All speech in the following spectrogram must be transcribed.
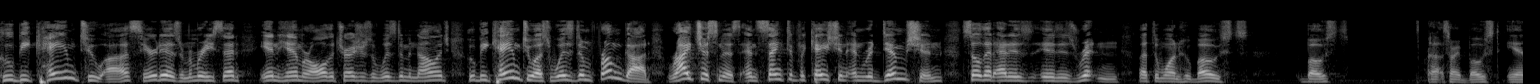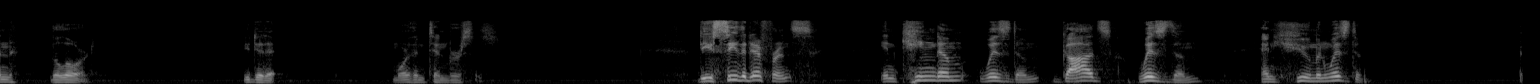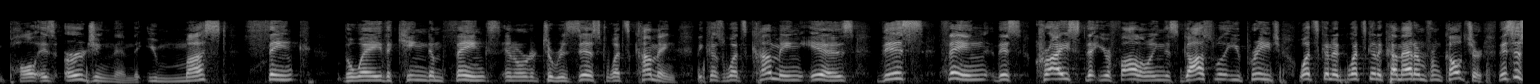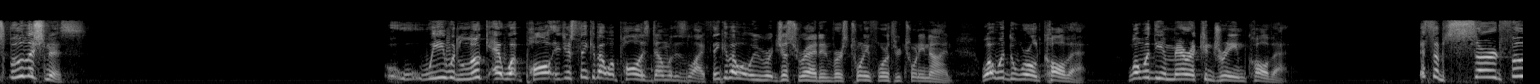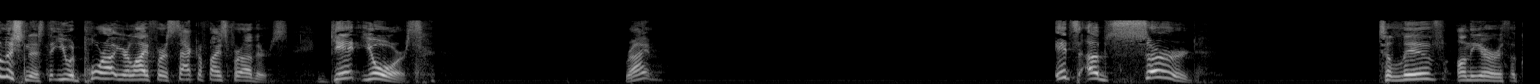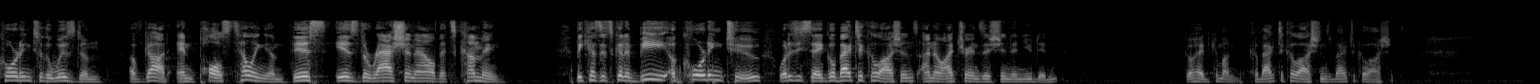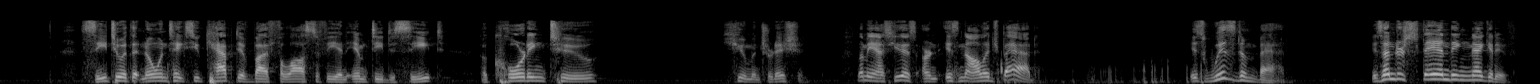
who became to us, here it is, remember he said, In him are all the treasures of wisdom and knowledge, who became to us wisdom from God, righteousness and sanctification and redemption, so that as it is written, let the one who boasts, boast, uh, sorry, boast in the Lord. You did it. More than 10 verses. Do you see the difference in kingdom wisdom, God's wisdom, and human wisdom? And Paul is urging them that you must think the way the kingdom thinks in order to resist what's coming. Because what's coming is this thing, this Christ that you're following, this gospel that you preach, what's going to what's going to come at them from culture? This is foolishness. we would look at what Paul, just think about what Paul has done with his life. Think about what we just read in verse 24 through 29. What would the world call that? What would the American dream call that? It's absurd foolishness that you would pour out your life for a sacrifice for others. Get yours. Right? It's absurd to live on the earth according to the wisdom of God. And Paul's telling them this is the rationale that's coming. Because it's going to be according to, what does he say? Go back to Colossians. I know I transitioned and you didn't. Go ahead, come on. Go back to Colossians, back to Colossians. See to it that no one takes you captive by philosophy and empty deceit, according to human tradition. Let me ask you this Is knowledge bad? Is wisdom bad? Is understanding negative?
